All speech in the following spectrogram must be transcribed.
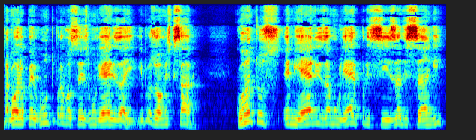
Agora eu pergunto para vocês, mulheres aí, e para os homens que sabem: quantos ml a mulher precisa de sangue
